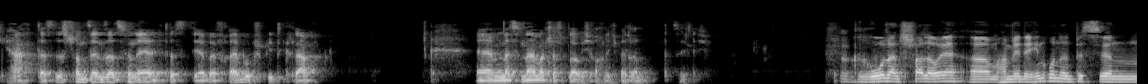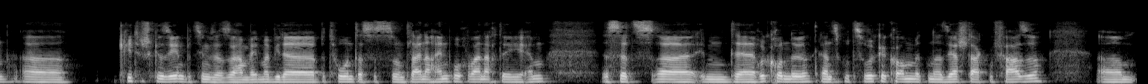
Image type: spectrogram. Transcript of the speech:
ja, das ist schon sensationell, dass der bei Freiburg spielt, klar. Ähm, Nationalmannschaft glaube ich auch nicht mehr dran, tatsächlich. Roland Schalloy ähm, haben wir in der Hinrunde ein bisschen äh, kritisch gesehen, beziehungsweise haben wir immer wieder betont, dass es so ein kleiner Einbruch war nach der EM. Ist jetzt äh, in der Rückrunde ganz gut zurückgekommen mit einer sehr starken Phase. Ähm,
